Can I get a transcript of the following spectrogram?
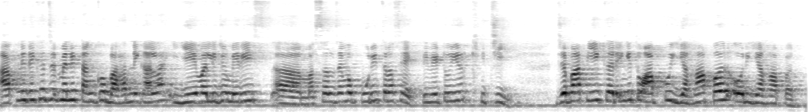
आपने देखा जब मैंने टंग को बाहर निकाला, ये वाली जो मेरी मसल्स है, वो पूरी तरह से एक्टिवेट हुई और खिंची। जब आप ये करेंगे तो आपको यहाँ पर और यहाँ पर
